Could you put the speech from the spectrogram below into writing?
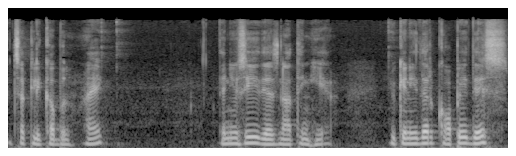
It's a clickable right? Then you see there's nothing here you can either copy this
